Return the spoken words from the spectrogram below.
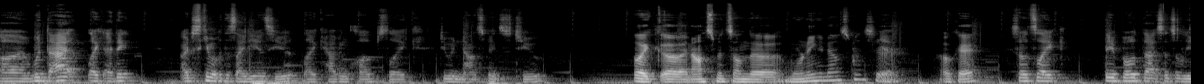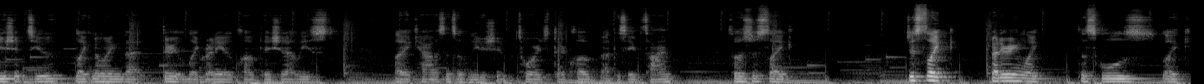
uh, with that, like I think I just came up with this idea too, like having clubs like do announcements too. Like uh, announcements on the morning announcements, or Yeah. okay, So it's like they both that sense of leadership too, like knowing that they're like running a club, they should at least like have a sense of leadership towards their club at the same time. So it's just like just like bettering like the school's like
